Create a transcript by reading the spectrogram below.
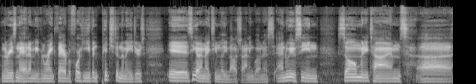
And the reason they had him even ranked there before he even pitched in the majors is he got a $19 million signing bonus. And we've seen so many times uh,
